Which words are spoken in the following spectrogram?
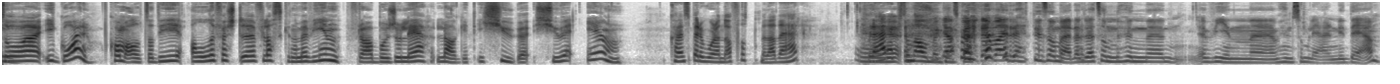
Så i går kom altså de aller første flaskene med vin fra Beaujolais laget i 2021. Kan jeg spørre hvordan du har fått med deg det her? For det her er ikke sånn Jeg allmennkunnskap. følte jeg var rett i sånn der, du vet sånn hun, eh, vin, eh, hun som ler i DN.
